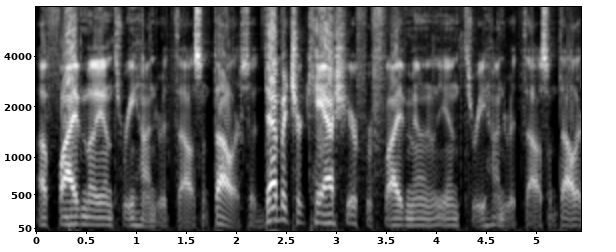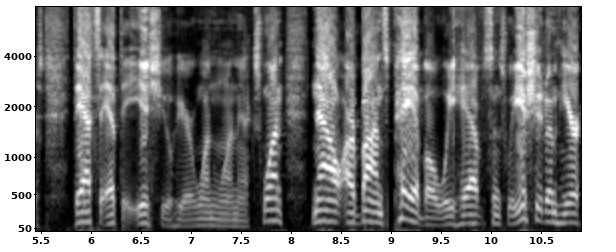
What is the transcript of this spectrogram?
of $5,300,000. So debit your cash here for $5,300,000. That's at the issue here, 11X1. Now our bonds payable, we have, since we issued them here,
